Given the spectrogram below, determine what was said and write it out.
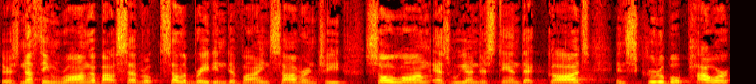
There's nothing wrong about celebrating divine sovereignty so long as we understand that God's inscrutable power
